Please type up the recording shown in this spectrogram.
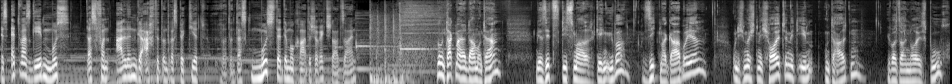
es etwas geben muss, das von allen geachtet und respektiert wird. Und das muss der demokratische Rechtsstaat sein. Guten Tag, meine Damen und Herren. Mir sitzt diesmal gegenüber Sigmar Gabriel und ich möchte mich heute mit ihm unterhalten über sein neues Buch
